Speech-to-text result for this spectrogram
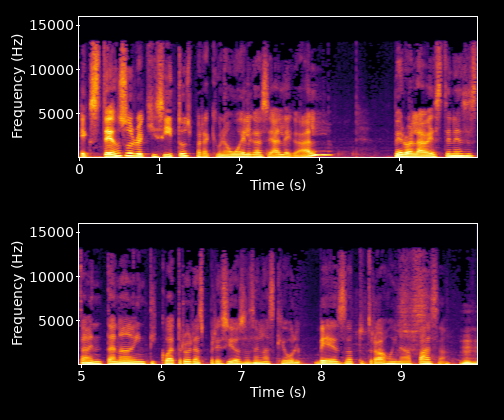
extensos requisitos para que una huelga sea legal, pero a la vez tenés esta ventana de 24 horas preciosas en las que volvés a tu trabajo y nada pasa. Ujú.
